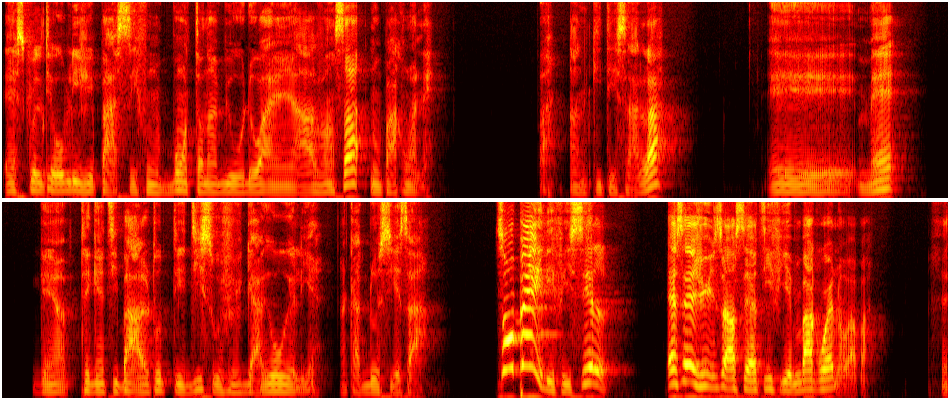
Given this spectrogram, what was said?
Est-ce que était obligé de passer un bon temps dans le bureau doyen avant ça? Nous pas connaît. Ah, on quitte ça là. Et, mais, te gen ti parle tout te dit sur juge Gary Aurélien en cas de dossier ça. Son pays difficile. Est-ce que juge ça certifié? M'ba quoi non papa?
